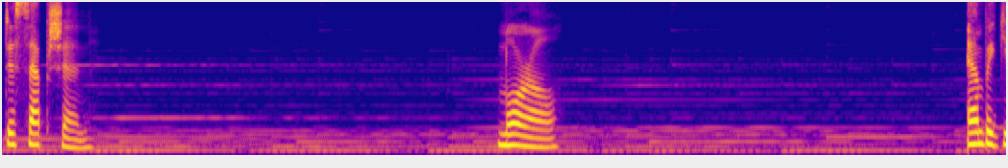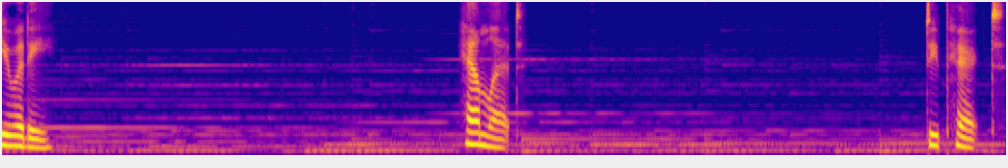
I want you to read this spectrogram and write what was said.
Deception. Moral Ambiguity. Hamlet. Depict.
